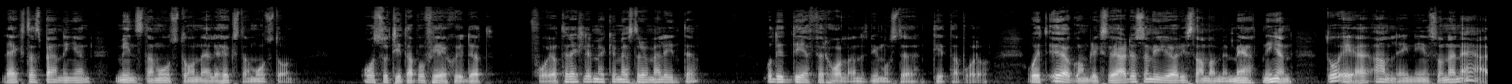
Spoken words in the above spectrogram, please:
lägsta spänningen, minsta motstånd eller högsta motstånd. Och så titta på felskyddet. Får jag tillräckligt mycket med ström eller inte? Och det är det förhållandet vi måste titta på då. Och ett ögonblicksvärde som vi gör i samband med mätningen, då är anläggningen som den är.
